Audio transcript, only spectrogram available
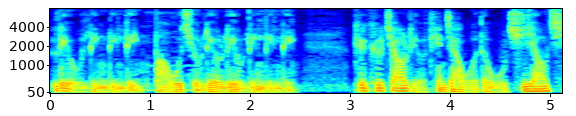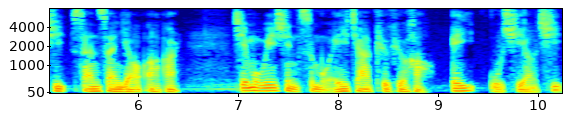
六零零零八五九六六零零零。QQ 交流，添加我的五七幺七三三幺二二。节目微信字母 A 加 QQ 号。A 五七幺七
